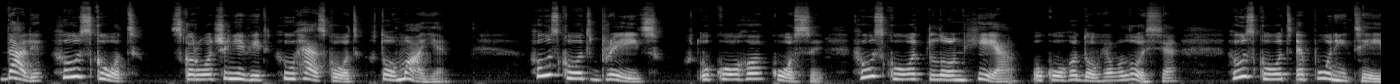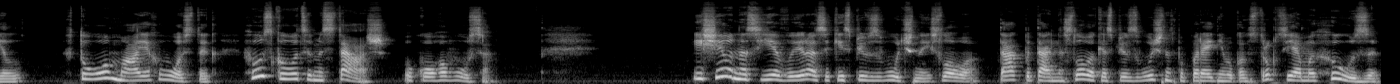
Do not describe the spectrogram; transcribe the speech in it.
Далі, who's got скорочення від who has got хто має. Who's got braids у кого коси. Who's got long hair у кого довге волосся. Who's got a ponytail хто має хвостик. Who's got a mustache у кого вуса. І ще у нас є вираз, який співзвучний слово. Так, питальне слово, яке співзвучне з попередніми конструкціями whose.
